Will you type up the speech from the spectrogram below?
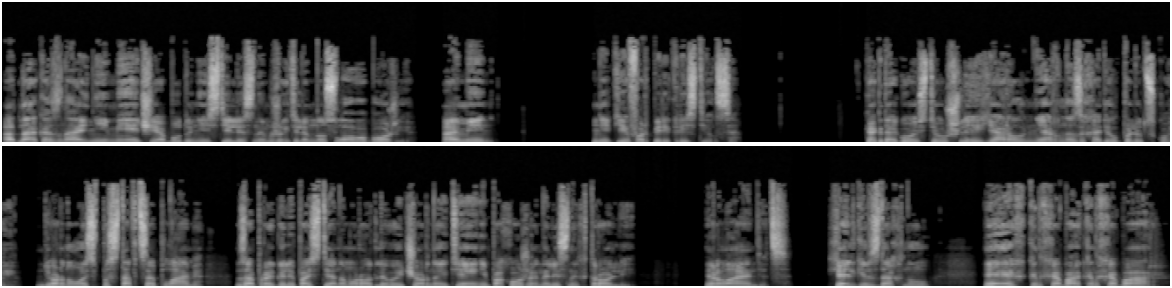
Однако знай, не меч я буду нести лесным жителям, но слово Божье. Аминь!» Никифор перекрестился. Когда гости ушли, Ярл нервно заходил по людской. Дернулось в поставце пламя, запрыгали по стенам уродливые черные тени, похожие на лесных троллей. Ирландец. Хельги вздохнул. «Эх, Конхабар, Конхабар,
